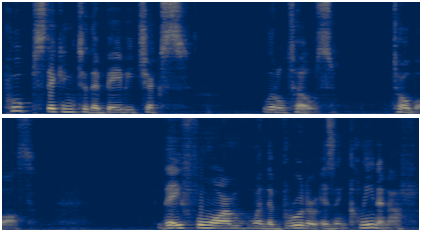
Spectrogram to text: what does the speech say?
poop sticking to the baby chick's little toes, toe balls. They form when the brooder isn't clean enough.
